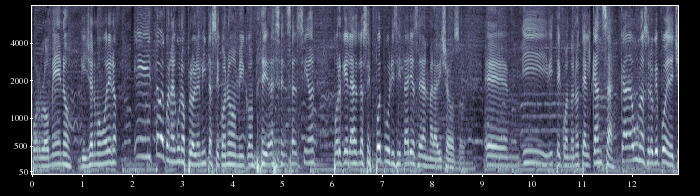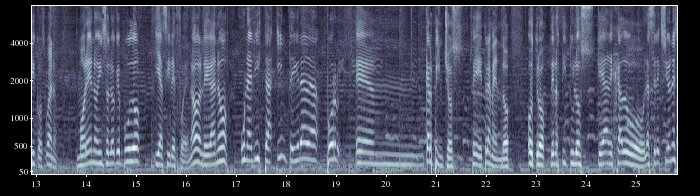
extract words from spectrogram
por lo menos, Guillermo Moreno estaba con algunos problemitas económicos, me dio la sensación, porque los spots publicitarios eran maravillosos. Eh, y, viste, cuando no te alcanza, cada uno hace lo que puede, chicos. Bueno, Moreno hizo lo que pudo y así le fue, ¿no? Le ganó una lista integrada por em, Carpinchos. Sí, tremendo. Otro de los títulos que ha dejado las elecciones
